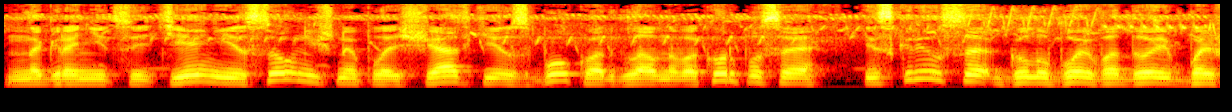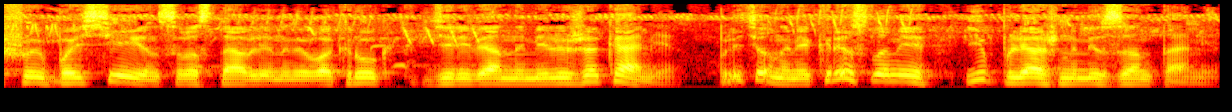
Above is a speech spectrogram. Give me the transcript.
На границе тени солнечной площадки сбоку от главного корпуса искрился голубой водой большой бассейн с расставленными вокруг деревянными лежаками, плетеными креслами и пляжными зонтами.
